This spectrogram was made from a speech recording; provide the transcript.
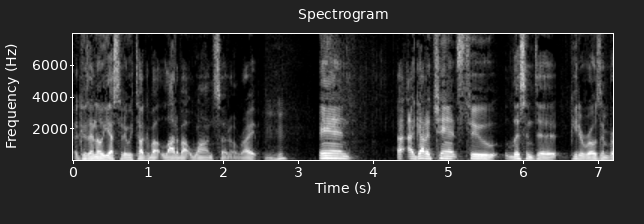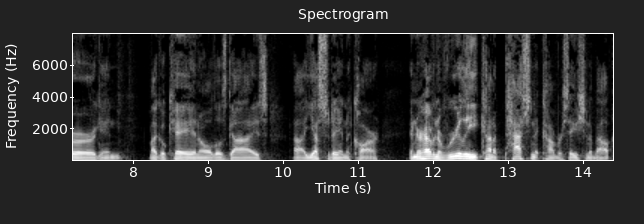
because I know yesterday we talked about a lot about Juan Soto, right? Mm-hmm. And I, I got a chance to listen to Peter Rosenberg and Michael Kay and all those guys uh, yesterday in the car, and they're having a really kind of passionate conversation about,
